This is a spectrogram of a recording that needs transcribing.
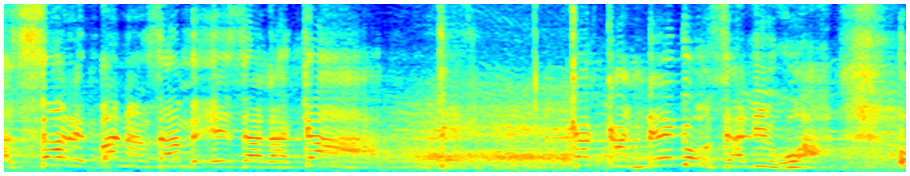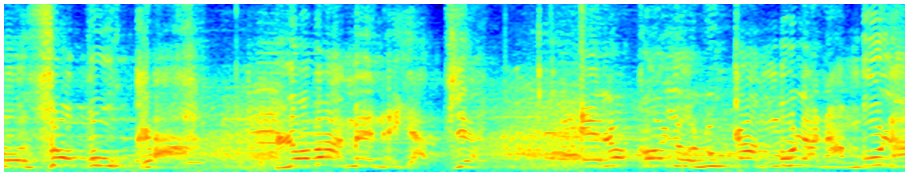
azar epa na nzambe ezalaka te kaka ndenge ozali wa ozobuka loba amene ya bien eloko oyo oluka mbula na mbula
